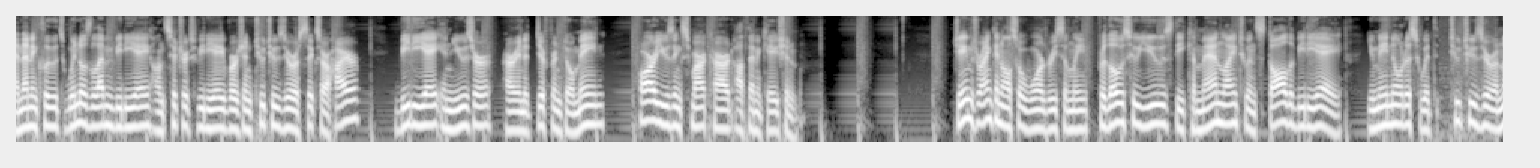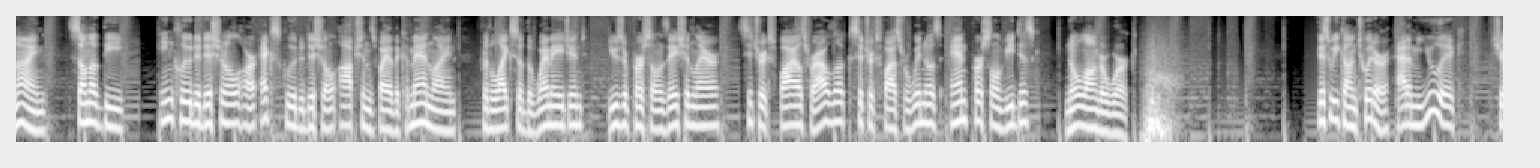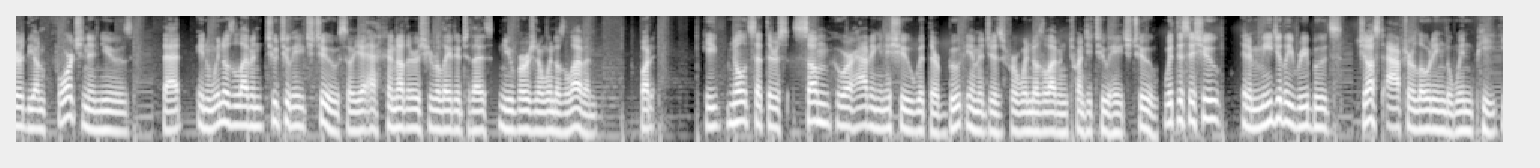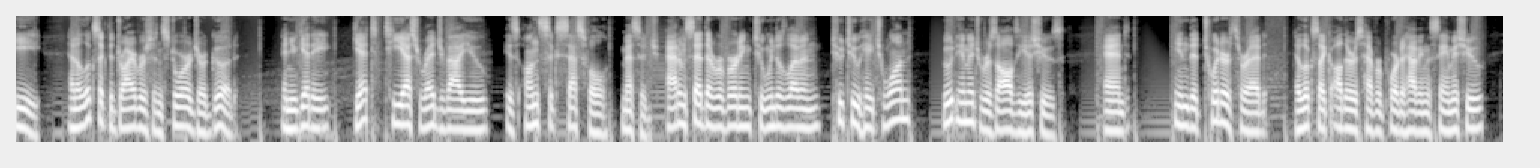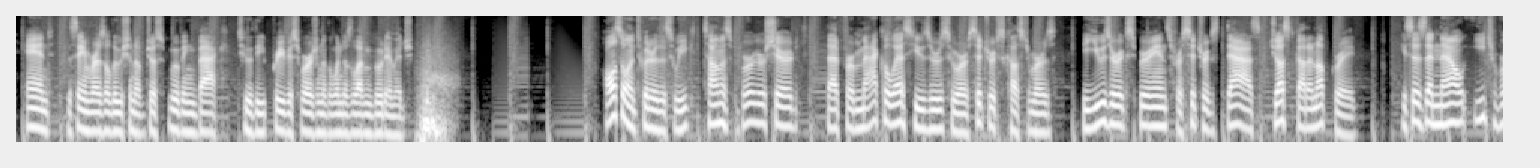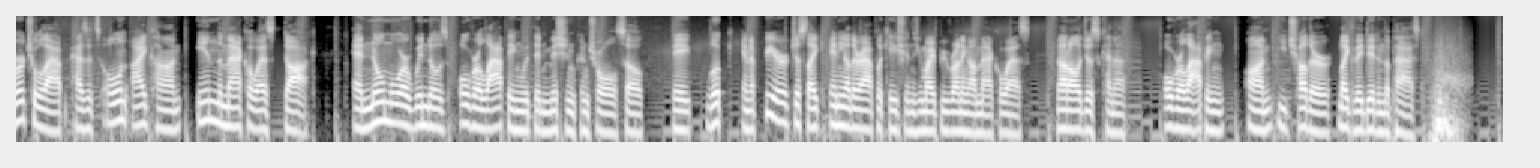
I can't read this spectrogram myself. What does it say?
And that includes Windows 11 VDA on Citrix VDA version 2206 or higher. VDA and user are in a different domain, or using smart card authentication. James Rankin also warned recently for those who use the command line to install the VDA, you may notice with 2209 some of the include additional or exclude additional options via the command line for the likes of the WEM agent, user personalization layer, Citrix files for Outlook, Citrix files for Windows, and personal vDisk no longer work. This week on Twitter, Adam Ulick shared the unfortunate news that in Windows 11 22H2, so yeah, another issue related to this new version of Windows 11, but he notes that there's some who are having an issue with their boot images for Windows 11 22H2. With this issue, it immediately reboots just after loading the WinPE, and it looks like the drivers and storage are good. And you get a get TS reg value is unsuccessful message. Adam said that reverting to Windows 11 22H1 boot image resolves the issues. And in the Twitter thread, it looks like others have reported having the same issue and the same resolution of just moving back to the previous version of the Windows 11 boot image. Also on Twitter this week, Thomas Berger shared that for macOS users who are Citrix customers, the user experience for Citrix DaaS just got an upgrade. He says that now each virtual app has its own icon in the macOS dock and no more windows overlapping within mission control. So they look and appear just like any other applications you might be running on macOS, not all just kind of overlapping on each other like they did in the past.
